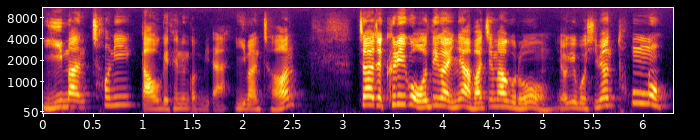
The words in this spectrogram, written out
2만 1000이 나오게 되는 겁니다. 2만 1000. 자, 이제 그리고 어디가 있냐? 마지막으로 여기 보시면 통로.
